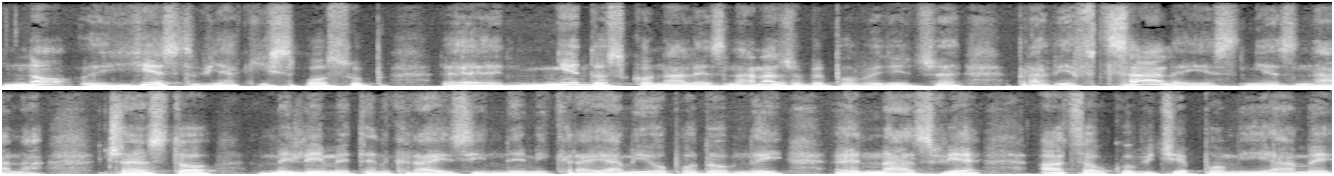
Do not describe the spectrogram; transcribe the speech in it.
no, jest w jakiś sposób e, niedoskonale znana, żeby powiedzieć, że prawie wcale jest nieznana. Często mylimy ten kraj z innymi krajami o podobnej e, nazwie, a całkowicie pomijamy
